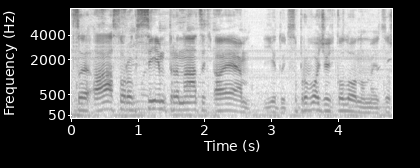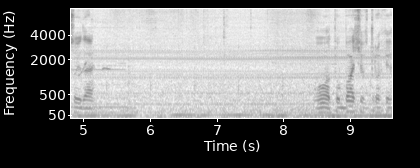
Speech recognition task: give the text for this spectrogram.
Це А4713 АМ їдуть. Супроводжують колону, колонами, це що йде. От, побачив трохи.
